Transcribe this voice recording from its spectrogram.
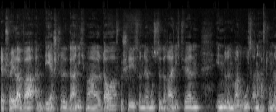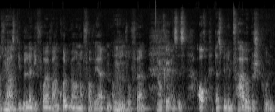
Der Trailer war an der Stelle gar nicht mal dauerhaft beschädigt, sondern der musste gereinigt werden. Innen drin waren Rußanhaftungen, das war's. Die Bilder, die vorher waren, konnten wir auch noch verwerten. Also insofern, Okay. es ist auch das mit dem Farbe besprühen.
